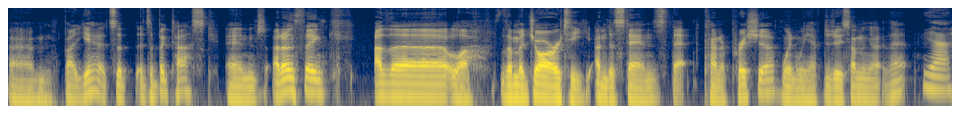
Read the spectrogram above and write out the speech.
um, but yeah, it's a it's a big task, and I don't think other well, the majority understands that kind of pressure when we have to do something like that. Yeah.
